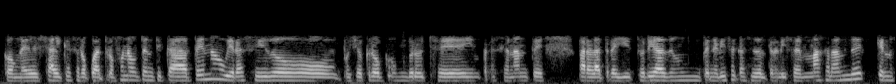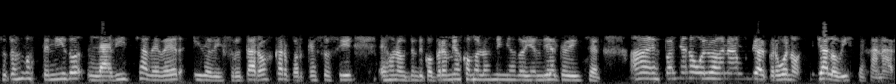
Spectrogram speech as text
con el Schalke 04, fue una auténtica pena, hubiera sido, pues yo creo que un broche impresionante para la trayectoria de un Tenerife que ha sido el Tenerife más grande, que nosotros hemos tenido la dicha de ver y de disfrutar, Oscar, porque eso sí es un auténtico premio, es como los niños de hoy en día que dicen, ah, España no vuelve a ganar el Mundial, pero bueno, ya lo viste ganar.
